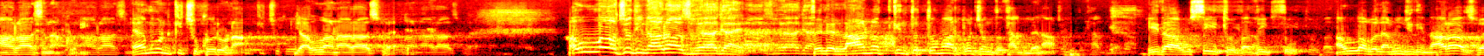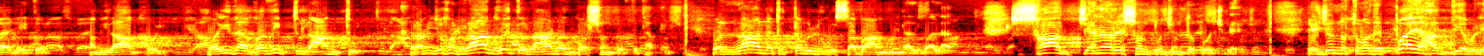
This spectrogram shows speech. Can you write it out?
নারাজ না করি। এমন কিছু করো না যে আল্লাহ নারাজ হয়ে যায়। আল্লাহ যদি নারাজ হয়ে যায়, তাহলে লানত কিন্তু তোমার পর্যন্ত থাকবে না। ইদা উসিত গাদিবতু আল্লাহ বলে, আমি যদি নারাজ হয়ে যাইতো আমি রাগ হই। ওয়াইদা গাদিবতু লানতু। আর আমি যখন রাগ হই তো লানত বর্ষণ করতে থাকি। ওয়াল লানাতু তাবলুগু সাবআ মিনাল ওয়ালাদ সাত জেনারেশন পর্যন্ত পৌঁছবে। এই জন্য তোমাদের পায়ে হাত দিয়ে বলি,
